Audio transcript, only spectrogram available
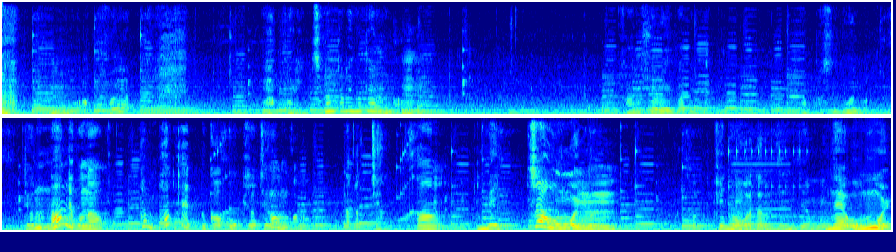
わこれ。いやこれ一番食べ応えあるん。だ、うん3種類食べてやっぱすごいわ。てかなんでこんな多分パテとか大きさ違うのかな？なんか若干めっちゃ重い、これ。うん。こっちの方が多分全然重そう。ね重い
